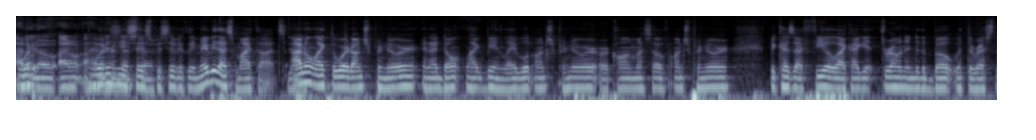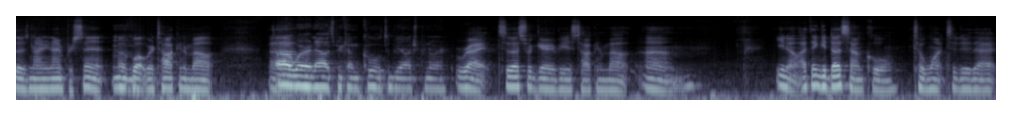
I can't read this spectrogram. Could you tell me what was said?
I what- don't know. I don't. I what does he say stuff. specifically? Maybe that's my thoughts. Yeah. I don't like the word entrepreneur, and I don't like being labeled entrepreneur or calling myself entrepreneur because I feel like I get thrown into the boat with the rest of those 99% of Mhm. what we're talking about. Oh, where now it's become cool to be an entrepreneur. Right. So that's what Gary Vee is talking about. Um, you know, I think it does sound cool to want to do that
